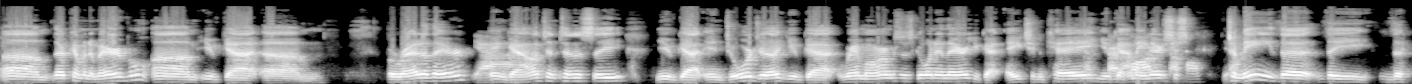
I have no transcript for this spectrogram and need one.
Um, they're coming to Maryville. Um, you've got um, Beretta there Yeah. in Gallatin, Tennessee. You've got in Georgia. You've got RemArms is going in there. You've got H and K. You've got. I mean, there's just to me the the the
